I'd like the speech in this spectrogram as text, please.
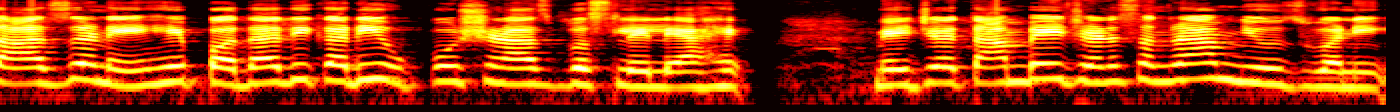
ताजणे हे पदाधिकारी उपोषणास बसलेले आहे मेजर तांबे जनसंग्राम न्यूज वनी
